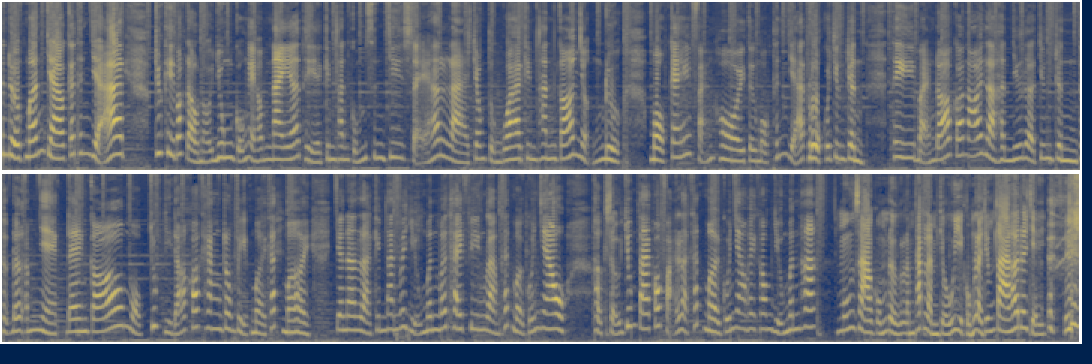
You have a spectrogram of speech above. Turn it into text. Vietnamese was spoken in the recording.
Xin được mến chào các thính giả. Trước khi bắt đầu nội dung của ngày hôm nay á, thì Kim Thanh cũng xin chia sẻ là trong tuần qua Kim Thanh có nhận được một cái phản hồi từ một thính giả ruột của chương trình. Thì bạn đó có nói là hình như là chương trình thực đơn âm nhạc đang có một chút gì đó khó khăn trong việc mời khách mời. Cho nên là Kim Thanh với Diệu Minh mới thay phiên làm khách mời của nhau. Thật sự chúng ta có phải là khách mời của nhau hay không Diệu Minh ha? Muốn sao cũng được, làm khách làm chủ gì cũng là chúng ta hết đó chị.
